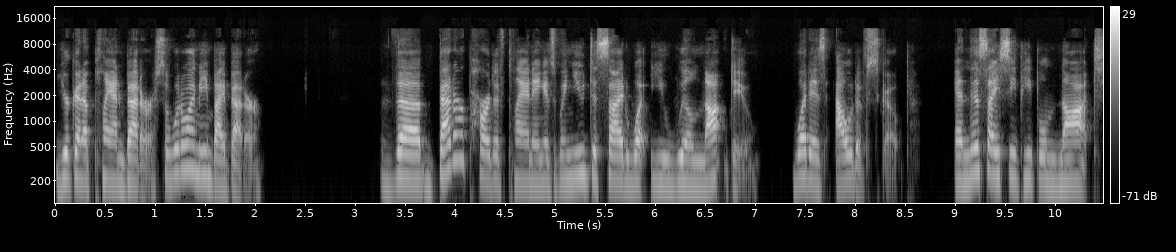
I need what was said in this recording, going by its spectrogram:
you're going to plan better. So, what do I mean by better? The better part of planning is when you decide what you will not do, what is out of scope. And this I see people not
